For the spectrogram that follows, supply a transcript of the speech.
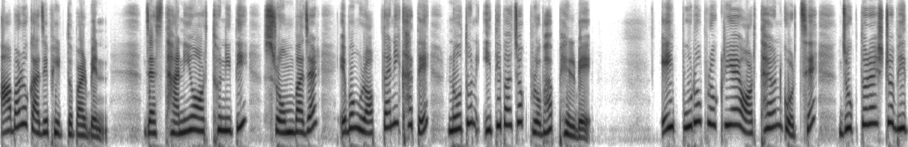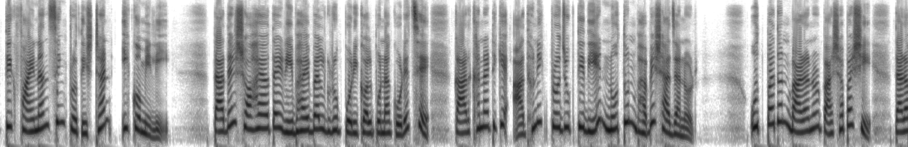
আবারও কাজে ফিরতে পারবেন। যা স্থানীয় অর্থনীতি, শ্রমবাজার এবং রপ্তানি খাতে নতুন ইতিবাচক প্রভাব ফেলবে। এই পুরো প্রক্রিয়ায় অর্থায়ন করছে যুক্তরাষ্ট্র ভিত্তিক ফাইন্যান্সিং প্রতিষ্ঠান ইকোমিলি। তাদের সহায়তায় রিভাইভাল গ্রুপ পরিকল্পনা করেছে কারখানাটিকে আধুনিক প্রযুক্তি দিয়ে নতুনভাবে সাজানোর। উৎপাদন বাড়ানোর পাশাপাশি তারা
